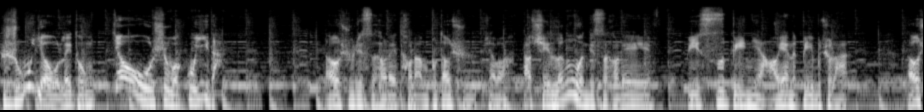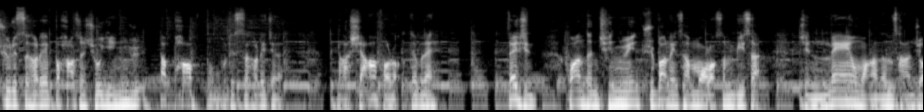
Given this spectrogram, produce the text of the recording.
如有雷同，就是我故意的。读书的时候呢，突然不读书，晓得吧？到写论文的时候呢，憋屎憋尿一样的憋不出来。读书的时候呢，不好生学英语；到跑步的时候呢，就闹笑话了，对不对？最近，广东清远举办了一场马拉松比赛，近两万人参加，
